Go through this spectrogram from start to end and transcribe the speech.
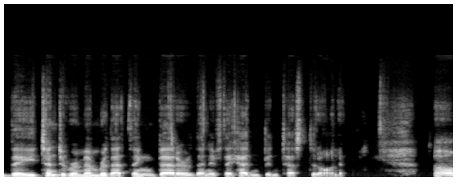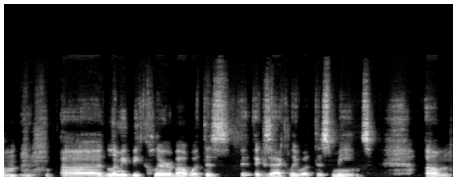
they tend to remember that thing better than if they hadn't been tested on it. Um, uh, let me be clear about what this exactly what this means. Um,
